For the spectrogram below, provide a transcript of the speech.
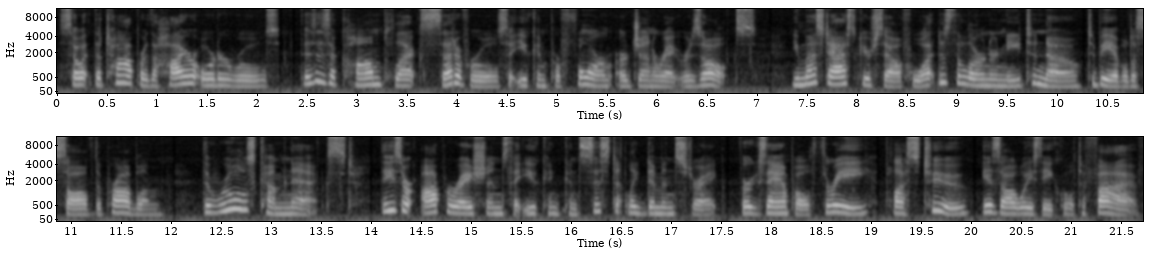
So at the top are the higher order rules. This is a complex set of rules that you can perform or generate results. You must ask yourself what does the learner need to know to be able to solve the problem? The rules come next. These are operations that you can consistently demonstrate. For example, 3 plus 2 is always equal to 5.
